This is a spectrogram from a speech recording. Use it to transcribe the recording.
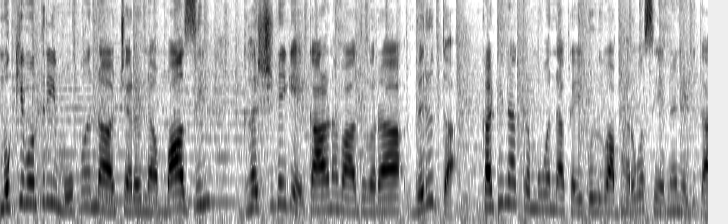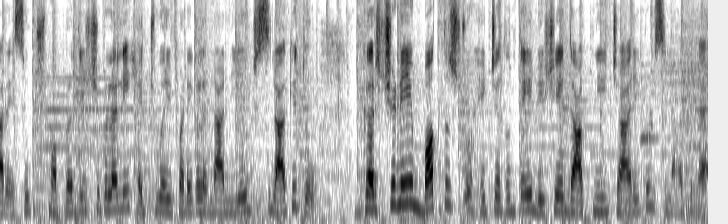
ಮುಖ್ಯಮಂತ್ರಿ ಮೋಹನ್ ಚರಣ್ ಮಾಝಿ ಘರ್ಷಣೆಗೆ ಕಾರಣವಾದವರ ವಿರುದ್ಧ ಕಠಿಣ ಕ್ರಮವನ್ನು ಕೈಗೊಳ್ಳುವ ಭರವಸೆಯನ್ನು ನೀಡಿದ್ದಾರೆ. ಸೂಕ್ಷ್ಮ ಪ್ರದೇಶಗಳಲ್ಲಿ ಹೆಚ್ಚುವರಿ ಪಡೆಗಳನ್ನು ನಿಯೋಜಿಸಲಾಗಿದ್ದು, ಘರ್ಷಣೆ ಮತ್ತಷ್ಟು ಹೆಚ್ಚದಂತೆ ನಿಷೇಧಾಜ್ಞೆ ಜಾರಿಗೊಳಿಸಲಾಗಿದೆ.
